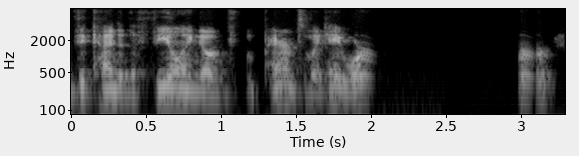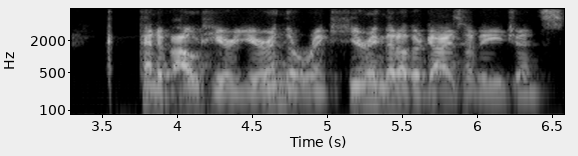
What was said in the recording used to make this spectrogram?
the kind of the feeling of parents like, hey, we're, we're kind of out here. You're in the rink, hearing that other guys have agents,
